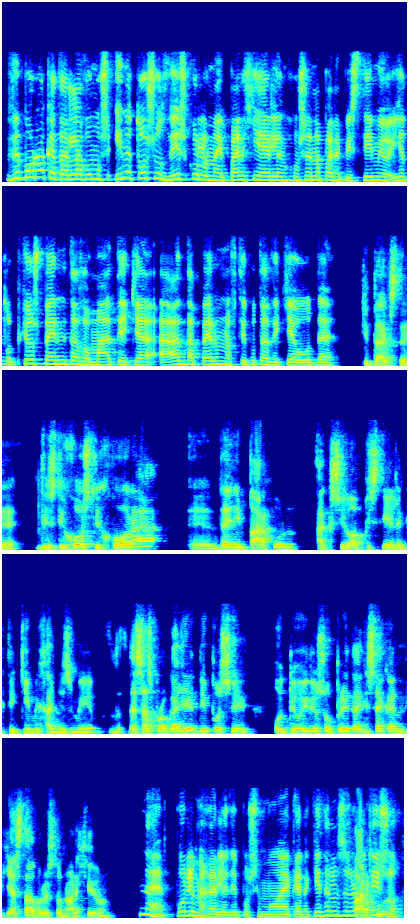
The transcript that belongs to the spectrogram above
δεν μπορώ να καταλάβω όμως, είναι τόσο δύσκολο να υπάρχει έλεγχος σε ένα πανεπιστήμιο για το ποιος παίρνει τα δωμάτια και αν τα παίρνουν αυτοί που τα δικαιούνται; Κοιτάξτε, δυστυχώς στη χώρα ε, δεν υπάρχουν αξιόπιστοι ελεκτικοί μηχανισμοί. Δεν σας προκαλεί εντύπωση ότι ο ίδιος ο Πρίτανης έκανε διασταύρωση των αρχείων; Ναι, πολύ μεγάλη εντύπωση μου έκανε και ήθελα να σας υπάρχουν... ρωτήσω.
